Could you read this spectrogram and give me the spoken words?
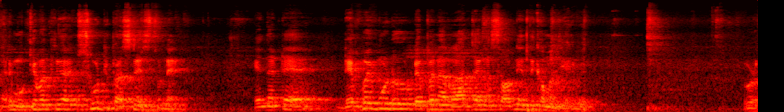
కానీ ముఖ్యమంత్రి గారికి సూటి ప్రశ్న ఇస్తున్నాయి ఏంటంటే డెబ్బై మూడు డెబ్బై నాలుగు రాజ్యాంగ సభని ఎందుకు అమలు చేయలేదు? ఇప్పుడు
